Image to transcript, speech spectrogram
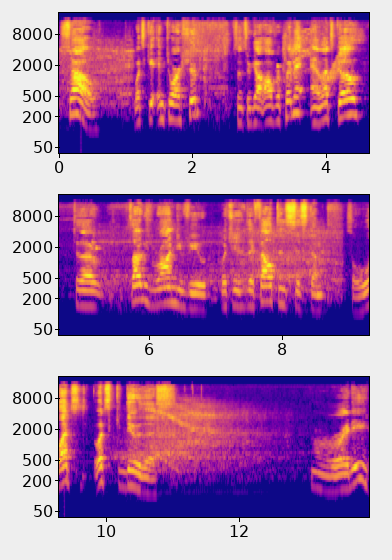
So, let's get into our ship since we got all of our equipment, and let's go to the Thugs Rendezvous, which is the Feltzin system. So let's let's do this. Alrighty.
